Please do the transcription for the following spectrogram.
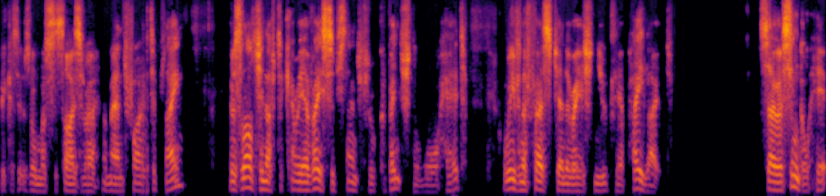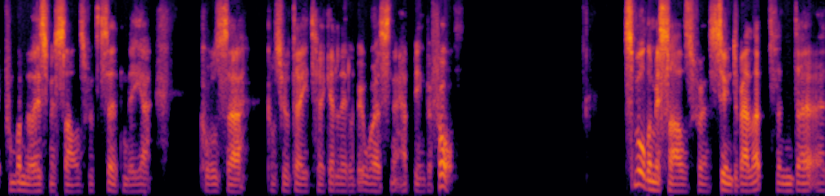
because it was almost the size of a, a manned fighter plane. It was large enough to carry a very substantial conventional warhead or even a first generation nuclear payload. So a single hit from one of those missiles would certainly uh, cause uh, cause your day to get a little bit worse than it had been before. Smaller missiles were soon developed, and uh,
